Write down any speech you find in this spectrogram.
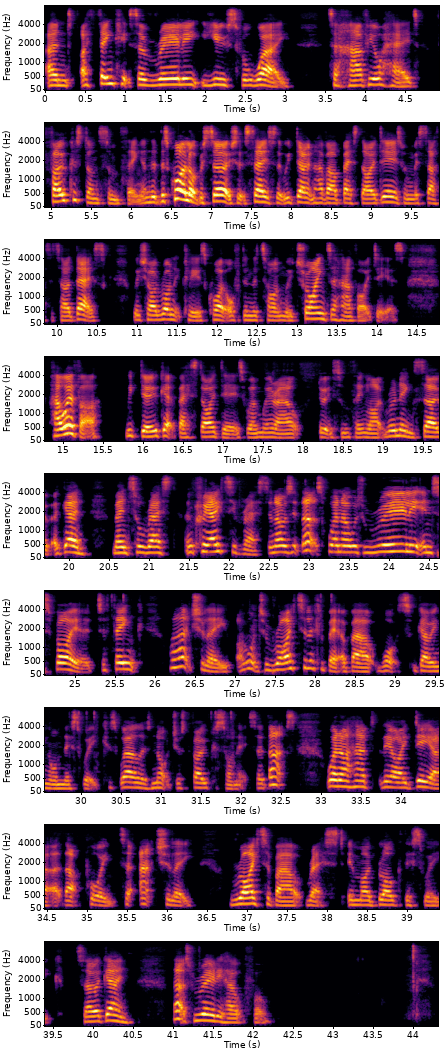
And I think it's a really useful way to have your head focused on something. And there's quite a lot of research that says that we don't have our best ideas when we're sat at our desk which ironically is quite often the time we're trying to have ideas. However, we do get best ideas when we're out doing something like running. So again, mental rest and creative rest. And I was that's when I was really inspired to think, well, actually, I want to write a little bit about what's going on this week as well as not just focus on it. So that's when I had the idea at that point to actually write about rest in my blog this week. So again, that's really helpful.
